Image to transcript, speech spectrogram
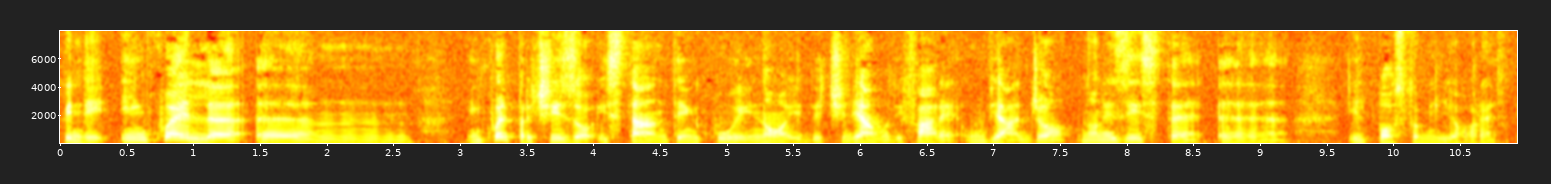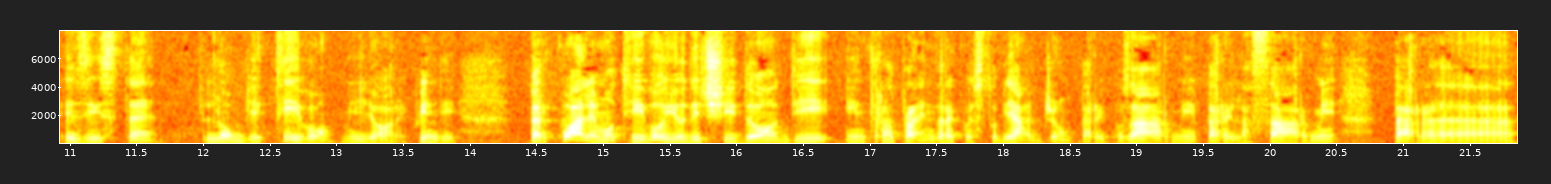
Quindi in quel, ehm, in quel preciso istante in cui noi decidiamo di fare un viaggio, non esiste... Eh, il posto migliore, esiste l'obiettivo migliore. Quindi per quale motivo io decido di intraprendere questo viaggio? Per riposarmi, per rilassarmi, per eh,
